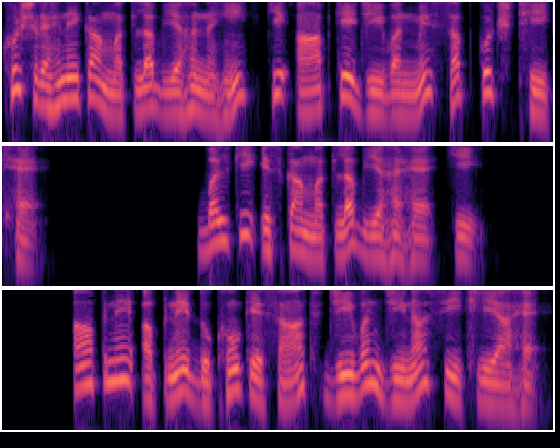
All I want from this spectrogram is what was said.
खुश रहने का मतलब यह नहीं कि आपके जीवन में सब कुछ ठीक है। बल्कि इसका मतलब यह है कि आपने अपने दुखों के साथ जीवन जीना सीख लिया है।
